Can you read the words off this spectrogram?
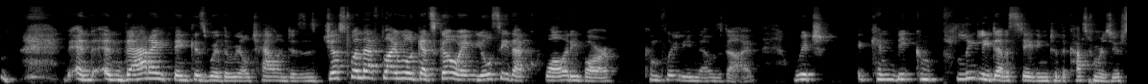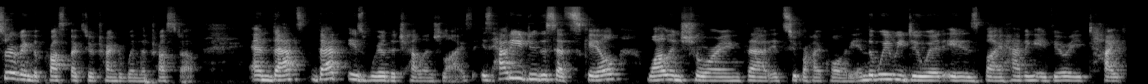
and and that I think is where the real challenge is. Is just when that flywheel gets going, you'll see that quality bar completely nosedive, which can be completely devastating to the customers you're serving, the prospects you're trying to win the trust of. And that's that is where the challenge lies is how do you do this at scale while ensuring that it's super high quality? And the way we do it is by having a very tight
